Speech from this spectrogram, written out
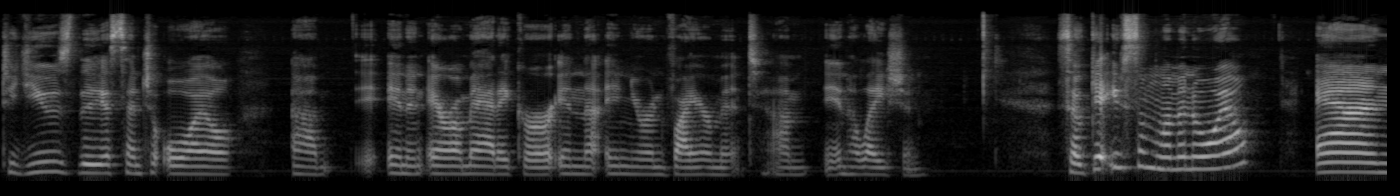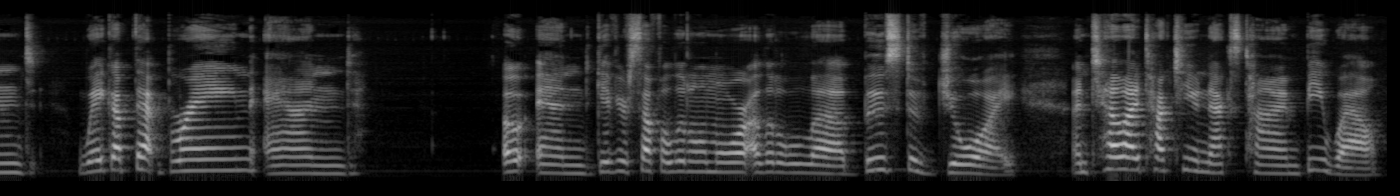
to use the essential oil um, in an aromatic or in the in your environment um, inhalation. So get you some lemon oil and wake up that brain and oh, and give yourself a little more a little uh, boost of joy. Until I talk to you next time, be well.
